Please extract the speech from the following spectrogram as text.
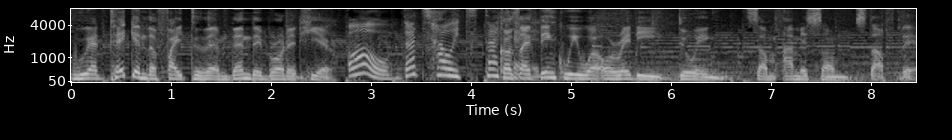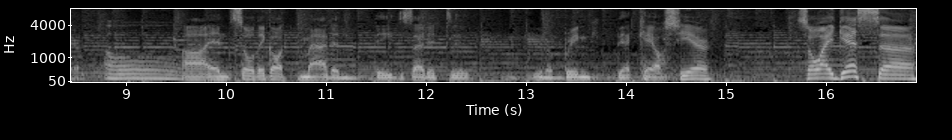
we had taken the fight to them, then they brought it here. Oh, that's how it started. Because I think we were already doing some Amisom stuff there. Oh. Uh, and so they got mad and they decided to, you know, bring their chaos here. So I guess, uh,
